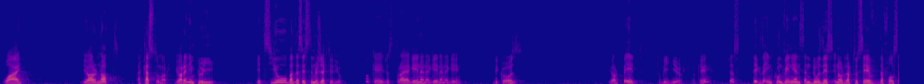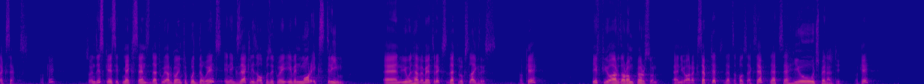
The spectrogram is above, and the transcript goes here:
Why? You are not a customer, you are an employee. It's you, but the system rejected you. Okay, just try again and again and again because you are paid to be here, okay? Just take the inconvenience and do this in order to save the false accepts, okay? So in this case, it makes sense that we are going to put the weights in exactly the opposite way, even more extreme and you will have a matrix that looks like this, okay? If you are the wrong person and you are accepted, that's a false accept, that's a huge penalty, okay?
